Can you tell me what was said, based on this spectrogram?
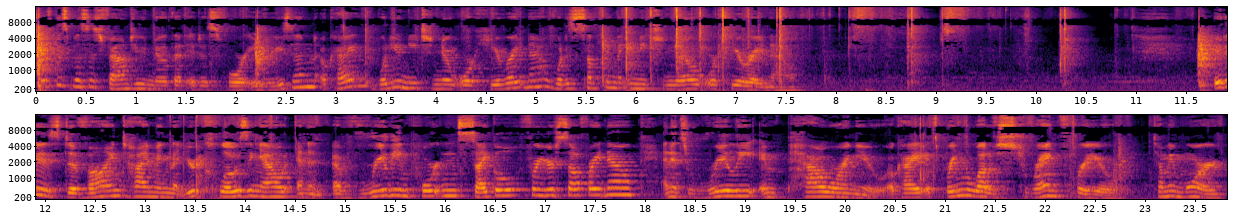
So if this message found you, know that it is for a reason, okay? What do you need to know or hear right now? What is something that you need to know or hear right now? It is divine timing that you're closing out and a really important cycle for yourself right now. And it's really empowering you, okay? It's bringing a lot of strength for you. Tell me more.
